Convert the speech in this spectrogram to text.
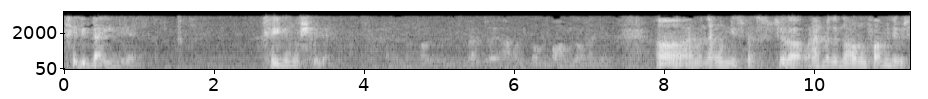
خیلی بعیده. خیلی مشکله. آه نه اون نیست پس. چرا؟ احمد ابن هارون فامی نمیشه.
